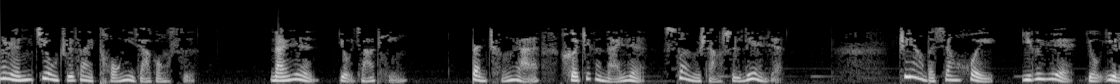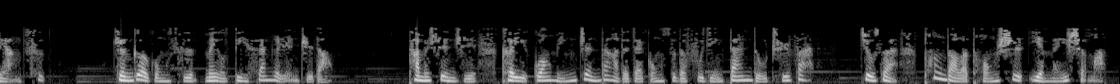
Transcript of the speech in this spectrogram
个人就职在同一家公司，男人有家庭。但诚然和这个男人算不上是恋人，这样的相会一个月有一两次，整个公司没有第三个人知道。他们甚至可以光明正大的在公司的附近单独吃饭，就算碰到了同事也没什么。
